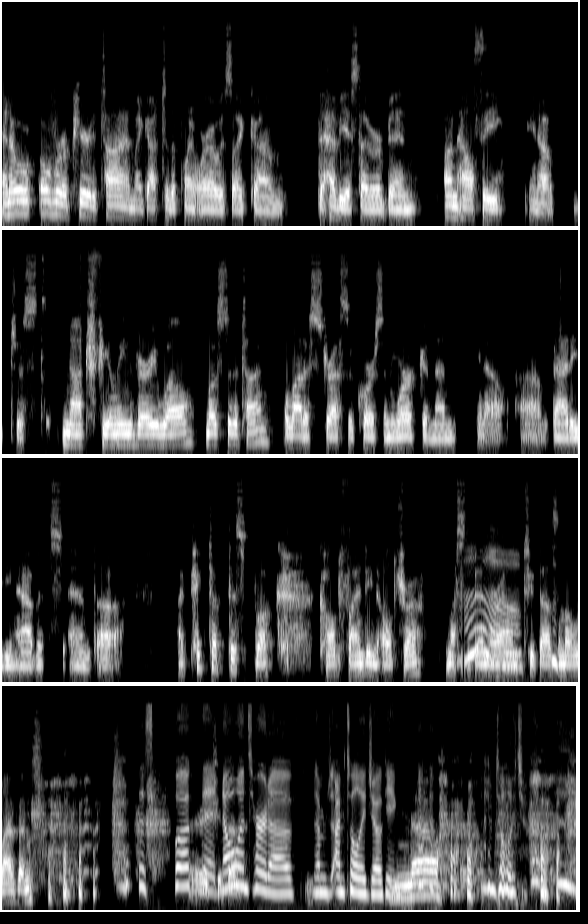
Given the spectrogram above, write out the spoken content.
And o- over a period of time, I got to the point where I was like um, the heaviest I've ever been, unhealthy, you know, just not feeling very well most of the time. A lot of stress, of course, in work, and then you know um, bad eating habits. And uh, I picked up this book called Finding Ultra. Must have been Oh. around 2011. This book that no one's heard of. I'm, I'm totally joking. no. I'm totally joking.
